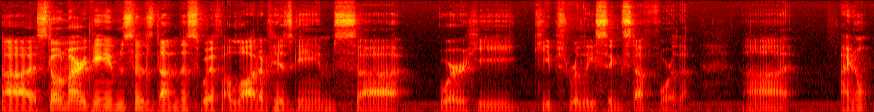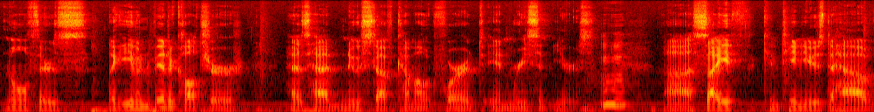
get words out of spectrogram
uh, Stonemaier Games has done this with a lot of his games, uh, where he keeps releasing stuff for them. Uh, I don't know if there's like even Viticulture has had new stuff come out for it in recent years. Mhm. Uh, Scythe continues to have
